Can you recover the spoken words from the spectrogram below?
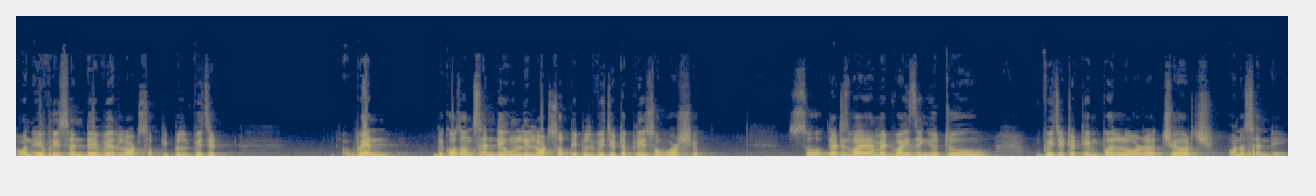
on every Sunday where lots of people visit when because on Sunday only lots of people visit a place of worship. So that is why I am advising you to visit a temple or a church on a Sunday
